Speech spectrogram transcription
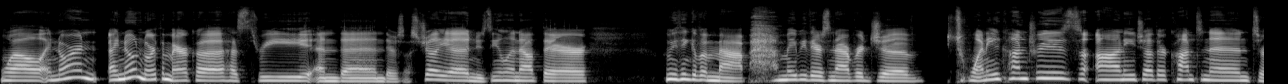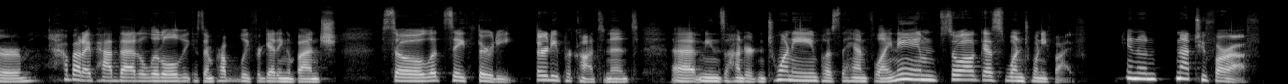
well, I know I know North America has 3 and then there's Australia, New Zealand out there. Let me think of a map. Maybe there's an average of 20 countries on each other continent, or how about I pad that a little because I'm probably forgetting a bunch. So let's say 30. 30 per continent uh, means 120 plus the handful I named. So I'll guess 125. You know, not too far off.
